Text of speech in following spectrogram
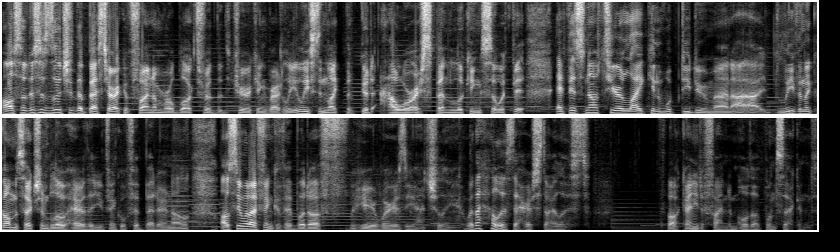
Also, this is literally the best hair I could find on Roblox for the Fuhrer King Bradley, at least in like the good hour I spent looking, so if it if it's not to your liking, whoop-de-doo, man. I, I, leave in the comment section below hair that you think will fit better, and I'll I'll see what I think of it, but uh, here, where is he actually? Where the hell is the hairstylist? Fuck, I need to find him. Hold up one second.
